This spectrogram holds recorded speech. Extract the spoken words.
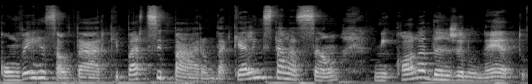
convém ressaltar que participaram daquela instalação Nicola D'Angelo Neto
